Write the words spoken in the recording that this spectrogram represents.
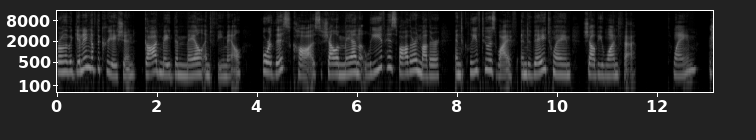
From the beginning of the creation, God made them male and female. For this cause shall a man leave his father and mother and cleave to his wife, and they twain shall be one fa- twain.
